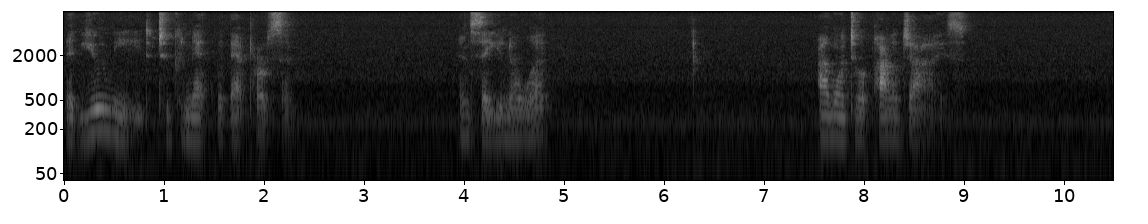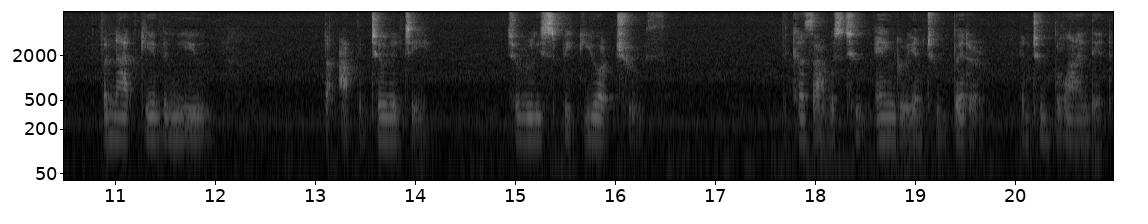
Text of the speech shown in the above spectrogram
that you need to connect with that person and say, you know what? I want to apologize for not giving you the opportunity to really speak your truth because I was too angry and too bitter and too blinded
